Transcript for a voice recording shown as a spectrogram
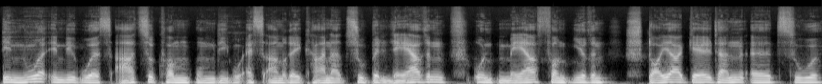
ihn nur in die USA zu kommen, um die US-Amerikaner zu belehren und mehr von ihren Steuergeldern äh, zu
